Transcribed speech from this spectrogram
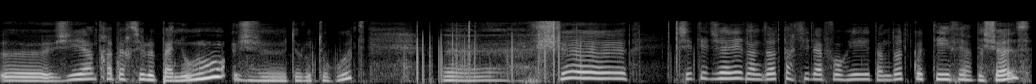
Euh, j'ai entreaperçu le panneau de l'autoroute. Euh, j'étais déjà allée dans d'autres parties de la forêt, dans d'autres côtés faire des choses.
